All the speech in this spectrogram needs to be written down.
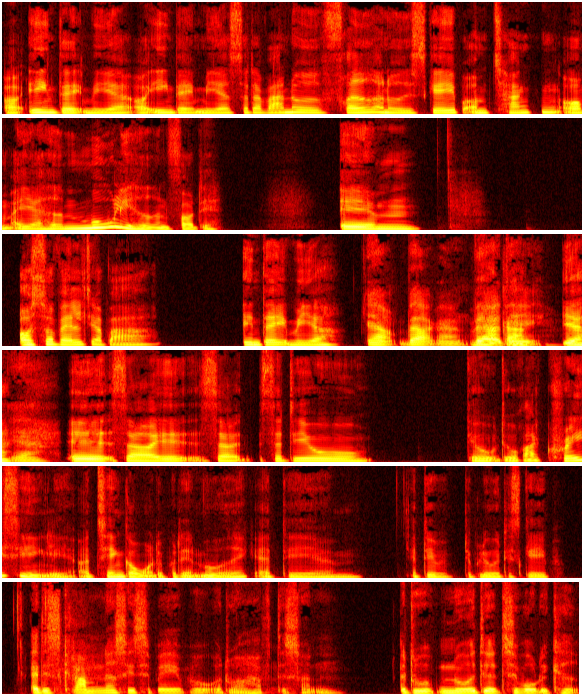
og en dag mere, og en dag mere, så der var noget fred og noget escape om tanken om, at jeg havde muligheden for det. Øhm, og så valgte jeg bare en dag mere Ja, hver gang. hver gang. dag. Ja. Ja. Øh, så, øh, så, så det er jo det er jo, det er jo ret crazy egentlig at tænke over det på den måde, ikke? At det, øh, at det, det blev et escape. Er det skræmmende at se tilbage på, at du har haft det sådan? At du nåede dertil, hvor du ikke havde,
